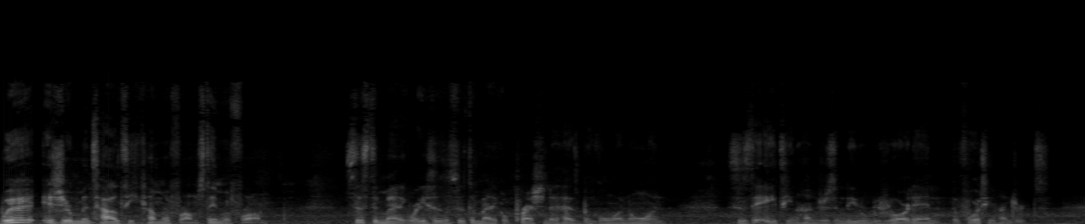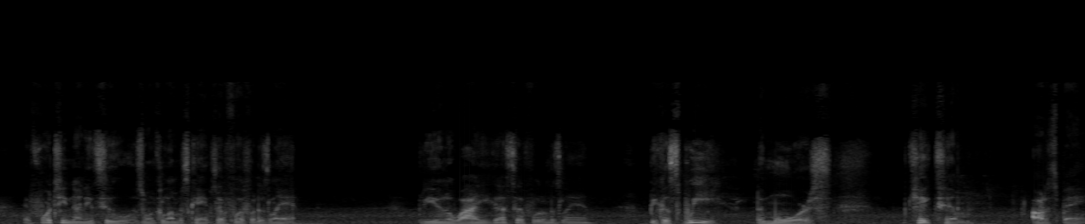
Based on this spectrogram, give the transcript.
Where is your mentality coming from, stemming from? Systematic racism, systematic oppression that has been going on since the 1800s and even before then, the 1400s. In 1492 is when Columbus came set foot for this land. Do you know why he got set foot on this land? Because we, the Moors, kicked him out of Spain.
